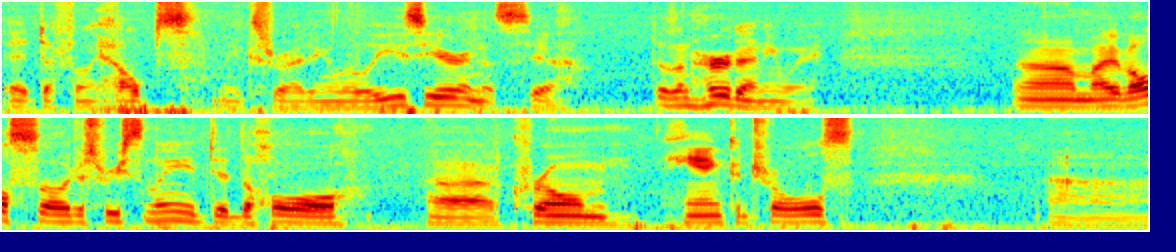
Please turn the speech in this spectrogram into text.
it definitely helps. Makes riding a little easier, and it's yeah, doesn't hurt anyway. Um, I've also just recently did the whole uh, chrome hand controls uh,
